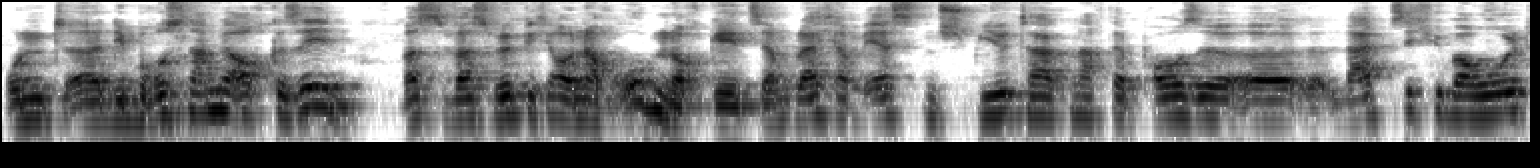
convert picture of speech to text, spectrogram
Und äh, die Borussen haben ja auch gesehen, was, was wirklich auch nach oben noch geht. Sie haben gleich am ersten Spieltag nach der Pause äh, Leipzig überholt.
